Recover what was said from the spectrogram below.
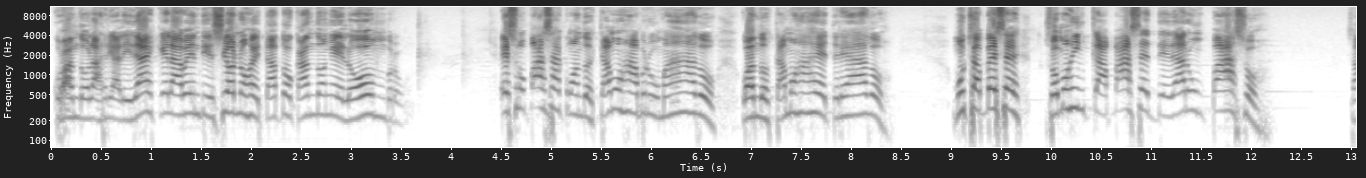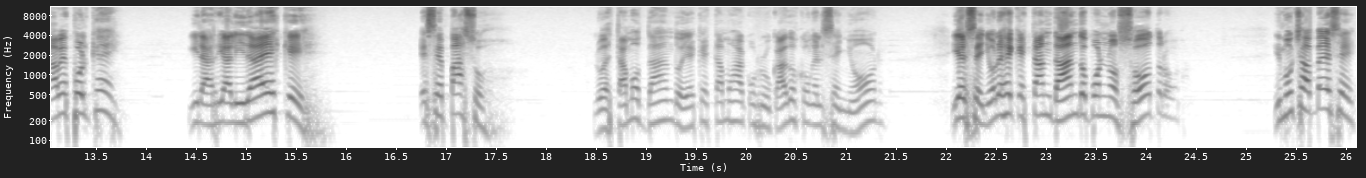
Cuando la realidad es que la bendición nos está tocando en el hombro. Eso pasa cuando estamos abrumados, cuando estamos ajetreados. Muchas veces somos incapaces de dar un paso. ¿Sabes por qué? Y la realidad es que ese paso lo estamos dando y es que estamos acurrucados con el Señor. Y el Señor es el que está dando por nosotros. Y muchas veces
